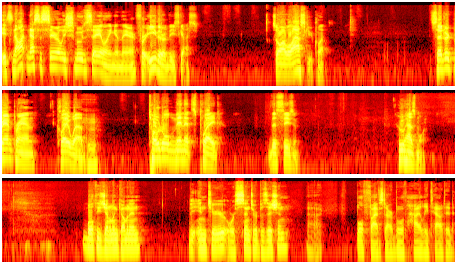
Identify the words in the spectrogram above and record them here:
it's not necessarily smooth sailing in there for either of these guys. So I will ask you, Clint. Sedrick Van Pran, Clay Webb, total minutes played this season. Who has more? Both these gentlemen coming in the interior or center position. Uh, both five star, both highly touted.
